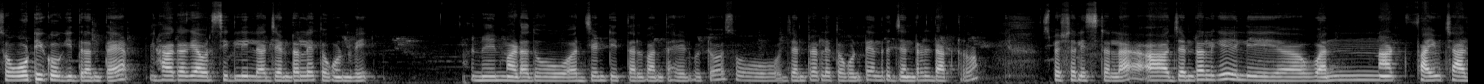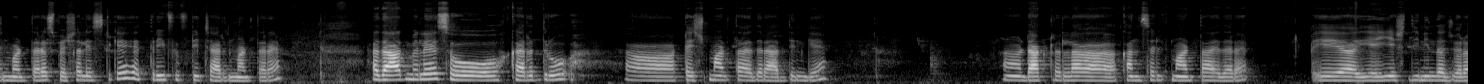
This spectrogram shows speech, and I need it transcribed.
ಸೊ ಓಟಿಗೆ ಹೋಗಿದ್ರಂತೆ. ಹಾಗಾಗಿ ಅವ್ರು ಸಿಗಲಿಲ್ಲ. ಜನರಲ್ಲೇ ತೊಗೊಂಡ್ವಿ. ಇನ್ನೇನು ಮಾಡೋದು ಅರ್ಜೆಂಟ್ ಇತ್ತಲ್ವ ಅಂತ ಹೇಳಿಬಿಟ್ಟು. ಸೊ ಜನರಲ್ಲೇ ತೊಗೊಂಡೆ. ಅಂದರೆ ಜನರಲ್ ಡಾಕ್ಟ್ರು ಸ್ಪೆಷಲಿಸ್ಟ್ ಅಲ್ಲ. ಜನ್ರಲ್ಗೆ ಇಲ್ಲಿ ಒನ್ ನಾಟ್ ಫೈವ್ ಚಾರ್ಜ್ ಮಾಡ್ತಾರೆ. ಸ್ಪೆಷಲಿಸ್ಟ್ಗೆ ತ್ರೀ ಫಿಫ್ಟಿ ಚಾರ್ಜ್ ಮಾಡ್ತಾರೆ. ಅದಾದಮೇಲೆ ಸೊ ಕರೆದ್ರು ಟೆಸ್ಟ್ ಮಾಡ್ತಾ ಇದ್ದಾರೆ ಆ ದಿನಗೆ ಡಾಕ್ಟ್ರೆಲ್ಲ ಕನ್ಸಲ್ಟ್ ಮಾಡ್ತಾ ಇದ್ದಾರೆ ಎಷ್ಟು ದಿನದಿಂದ ಜ್ವರ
